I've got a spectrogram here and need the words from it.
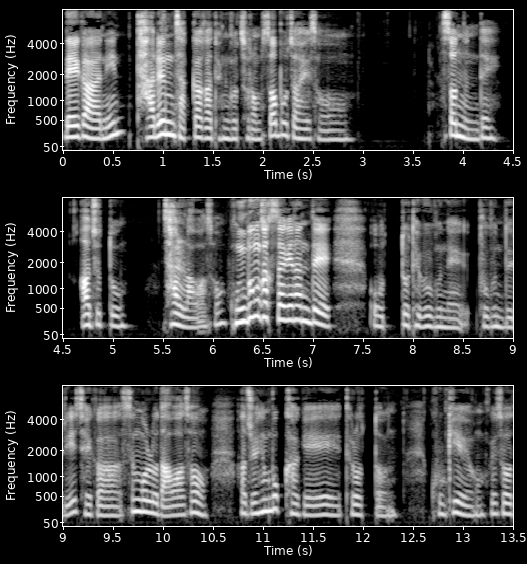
내가 아닌 다른 작가가 된 것처럼 써보자 해서 썼는데 아주 또 잘 나와서 공동 작사긴 한데 어, 또 대부분의 부분들이 제가 쓴 걸로 나와서 아주 행복하게 들었던 곡이에요. 그래서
